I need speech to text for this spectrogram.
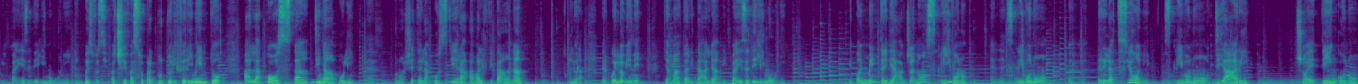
Il paese dei limoni, in questo si faceva soprattutto riferimento alla costa di Napoli. Eh, conoscete la costiera amalfitana? Allora, per quello viene chiamato all'Italia il paese dei limoni. E poi mentre viaggiano scrivono, eh, scrivono eh, relazioni, scrivono diari, cioè tengono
